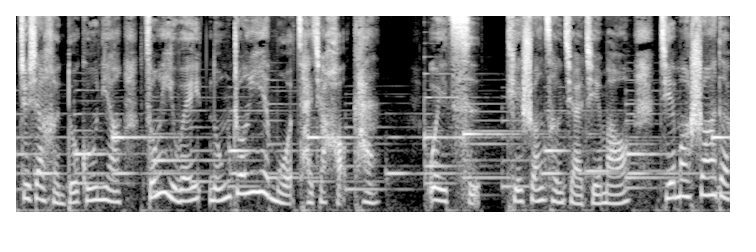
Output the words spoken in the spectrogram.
就像很多姑娘总以为浓妆艳抹才叫好看，为此贴双层假睫毛，睫毛刷的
